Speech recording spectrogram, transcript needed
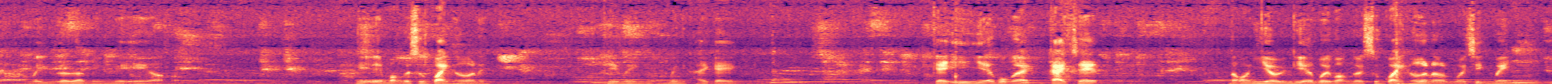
ờ, mình dần dần mình nghĩ ờ, nghĩ đến mọi người xung quanh hơn ấy thì mình mình thấy cái cái ý nghĩa của cái cái chết nó có nhiều ý nghĩa với mọi người xung quanh hơn là với chính mình Ừ.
